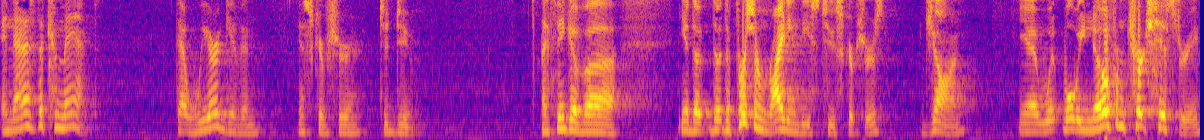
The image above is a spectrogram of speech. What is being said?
And that is the command that we are given in Scripture to do. I think of uh, you know, the, the, the, person writing these two Scriptures, John. You know, what we know from church history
